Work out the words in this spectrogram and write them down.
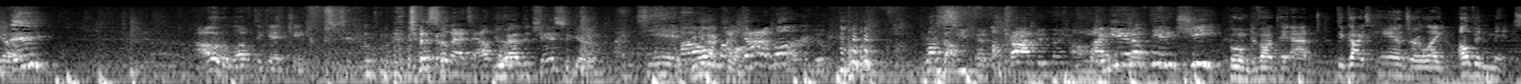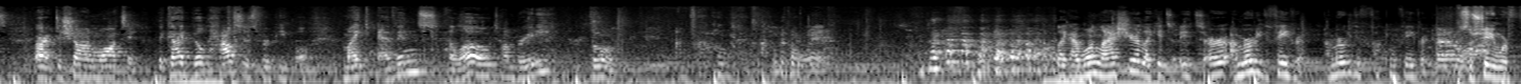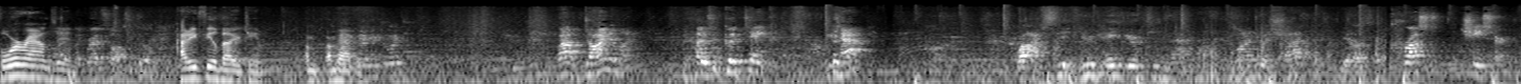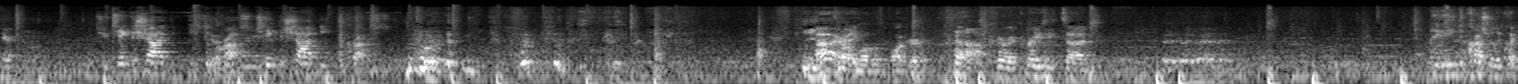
Yo, Eight. I would have loved to get Jacobs too. Just so that's out there. You had the chance to get him. I did. me oh that my claw. god, I'm up. what the I need an updated sheet. Boom, Davante Adams. The guy's hands are like oven mitts. All right, Deshaun Watson. The guy built houses for people. Mike Evans. Hello, Tom Brady. Boom. I'm fucking. I'm gonna win. like I won last year. Like it's it's. er- I'm already the favorite. I'm already the fucking favorite. So Shane, we're four rounds in. How do you feel about your team? I'm, I'm happy. Wow, dynamite. That's a good take. He's happy. Wow, Steve, you hate your team that much. You want to do a shot? Yeah, let's go. crust chaser. Here. So you take the shot, eat the crust. Take the shot, eat the crust. You All dumb right. motherfucker. Cra- Crazy times. I need to crush really quick.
